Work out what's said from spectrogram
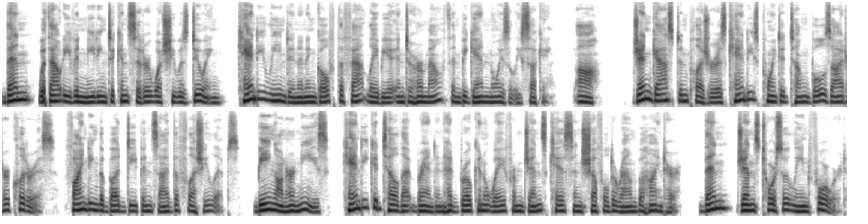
Then, without even needing to consider what she was doing, Candy leaned in and engulfed the fat labia into her mouth and began noisily sucking. Ah! Jen gasped in pleasure as Candy's pointed tongue bullseyed her clitoris, finding the bud deep inside the fleshy lips. Being on her knees, Candy could tell that Brandon had broken away from Jen's kiss and shuffled around behind her. Then, Jen's torso leaned forward,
